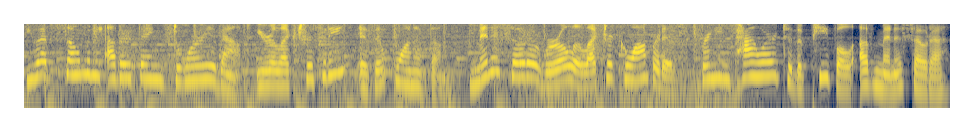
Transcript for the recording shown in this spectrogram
You have so many other things to worry about. Your electricity isn't one of them. Minnesota Rural Electric Cooperatives, bringing power to the people of Minnesota.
